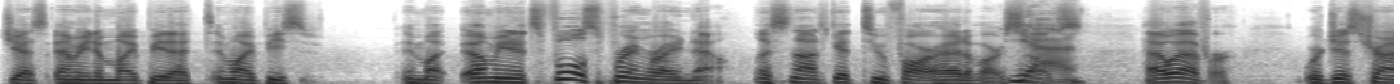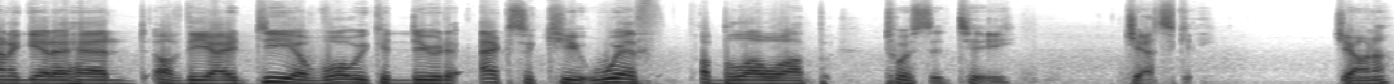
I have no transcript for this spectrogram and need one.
Just, I mean, it might be that it might be, it might. I mean, it's full spring right now. Let's not get too far ahead of ourselves. Yeah. However, we're just trying to get ahead of the idea of what we could do to execute with a blow up Twisted Tea. jet ski. Jonah,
